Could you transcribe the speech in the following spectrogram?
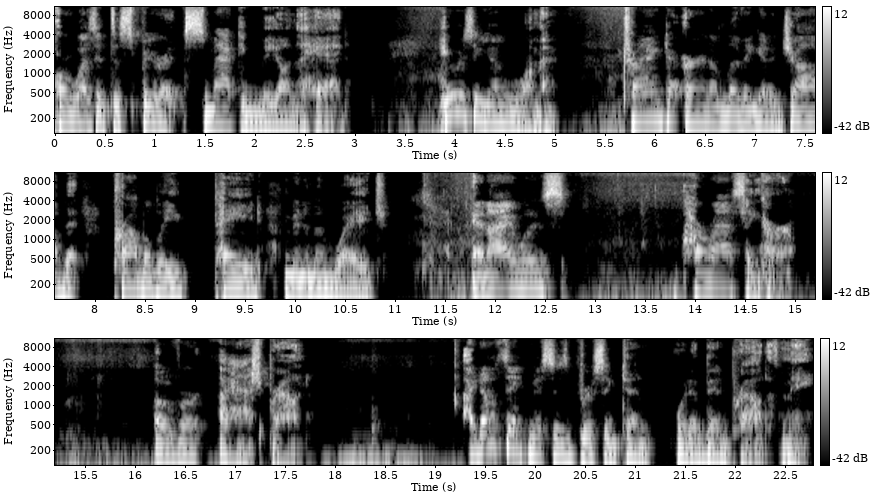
Or was it the Spirit smacking me on the head? Here was a young woman trying to earn a living at a job that probably paid minimum wage. And I was harassing her over a hash brown. I don't think Mrs. Brissington would have been proud of me.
